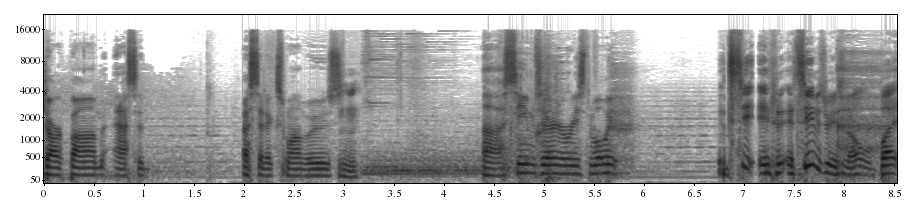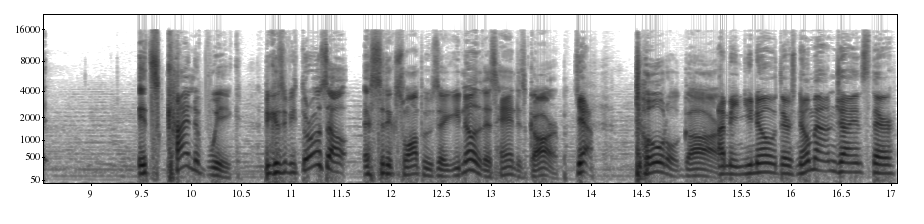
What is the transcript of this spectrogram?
Dark Bomb, Acid, Acidic Swamp Ooze. Mhm. Uh, seems very reasonable. Wait, It, it, it seems reasonable, but it's kind of weak. Because if he throws out Acidic Swamp there, you know that his hand is garb. yeah. Total garb. I mean, you know, there's no Molten Giants there.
